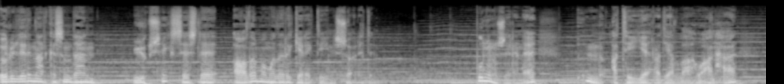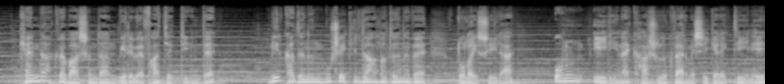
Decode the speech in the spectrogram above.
ölülerin arkasından yüksek sesle ağlamamaları gerektiğini söyledi. Bunun üzerine Ümmü Atiye radıyallahu anha kendi akrabasından biri vefat ettiğinde bir kadının bu şekilde ağladığını ve dolayısıyla onun iyiliğine karşılık vermesi gerektiğini,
